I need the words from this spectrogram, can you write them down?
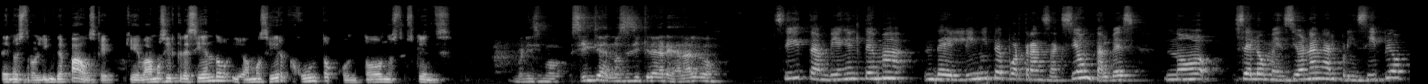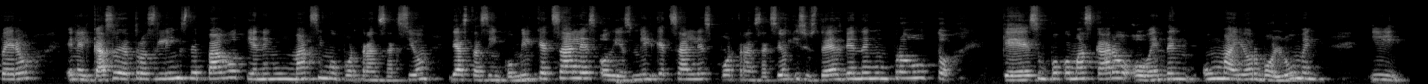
de nuestro link de pagos, que, que vamos a ir creciendo y vamos a ir junto con todos nuestros clientes. Buenísimo. Cintia, no sé si quiere agregar algo. Sí, también el tema del límite por transacción, tal vez no se lo mencionan al principio, pero en el caso de otros links de pago, tienen un máximo por transacción de hasta 5 mil quetzales o 10 mil quetzales por transacción. Y si ustedes venden un producto que es un poco más caro o venden un mayor volumen y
